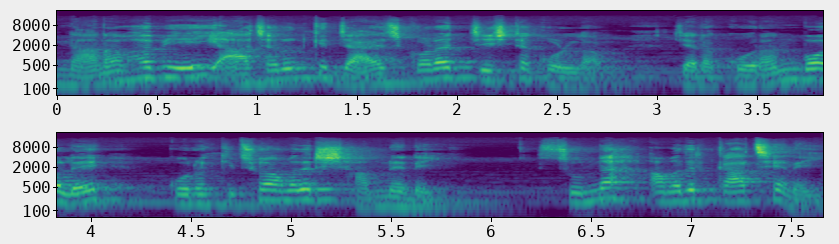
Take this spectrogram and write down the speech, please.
নানাভাবে এই আচরণকে জায়েজ করার চেষ্টা করলাম, যেন কোরআন বলে কোনো কিছু আমাদের সামনে নেই, সুন্নাহ আমাদের কাছে নেই।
